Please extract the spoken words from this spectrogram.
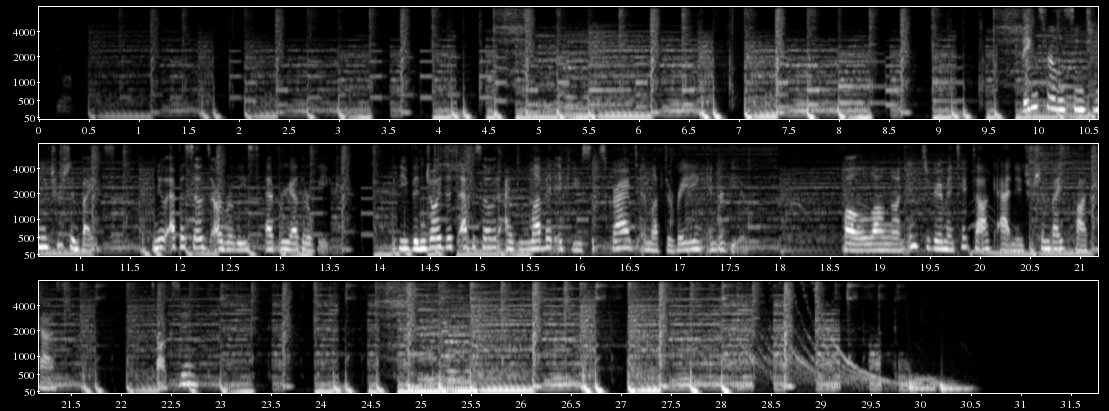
Thanks for listening to Nutrition Bites. New episodes are released every other week. If you've enjoyed this episode, I'd love it if you subscribed and left a rating and review. Follow along on Instagram and TikTok at Nutrition Bites Podcast. Talk soon.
